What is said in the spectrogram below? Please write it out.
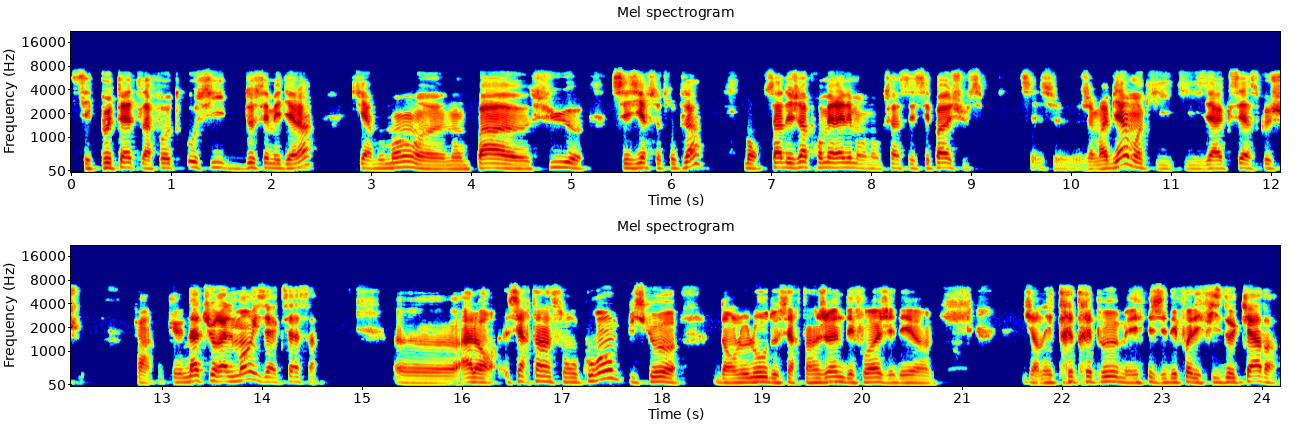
C'est peut-être la faute aussi de ces médias-là qui à un moment n'ont pas su saisir ce truc-là. Bon, ça déjà premier élément. Donc ça c'est pas, j'aimerais bien moi qu'ils aient accès à ce que je, enfin que naturellement ils aient accès à ça. Euh, alors certains sont au courant puisque dans le lot de certains jeunes, des fois j'ai des euh, J'en ai très très peu, mais j'ai des fois des fils de cadres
